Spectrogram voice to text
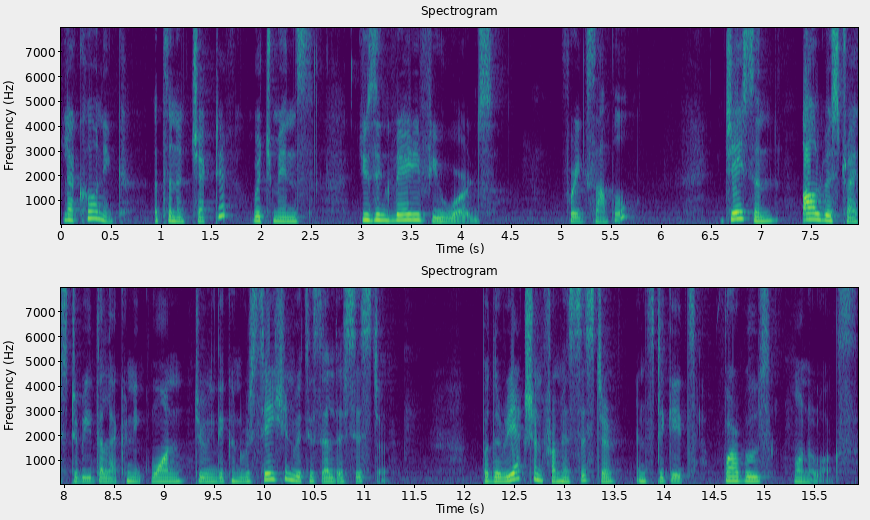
Laconic. It's an adjective which means using very few words. For example, Jason always tries to be the laconic one during the conversation with his elder sister, but the reaction from his sister instigates verbose monologues.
